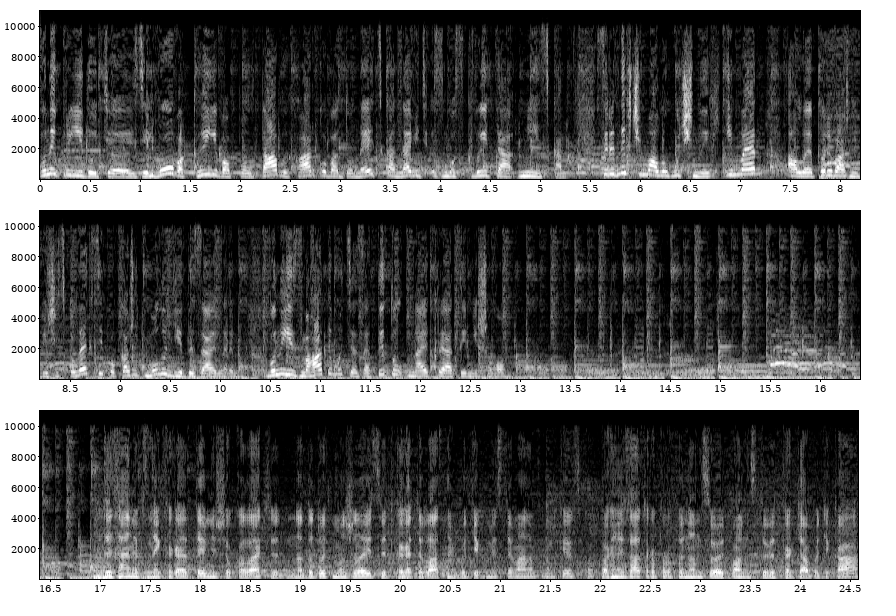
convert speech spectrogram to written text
Вони приїдуть е, зі Львова, Києва, Полтави, Харкова, Донецька, навіть з Москви та Мінська. Серед них чимало гучних імен, але переважну більшість колекцій покажуть молоді дизайнери. Вони і змагатимуться за титул найкреативнішого. Дизайнер з найкреативнішу колекцію нададуть можливість відкрити власний бутік в місті Івано-Франківську. Організатори профінансують повністю відкриття бутіка.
